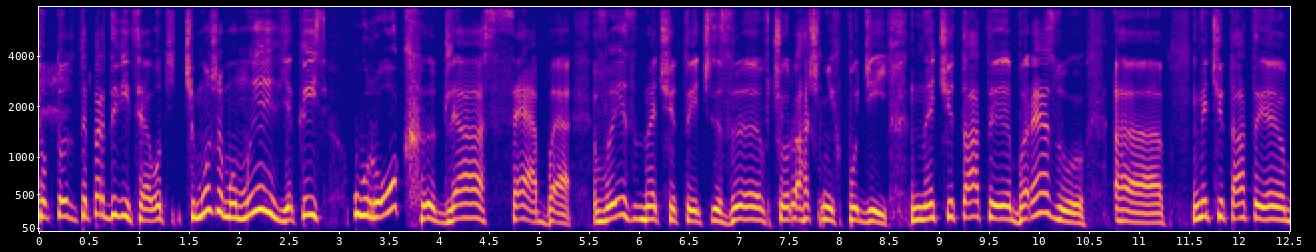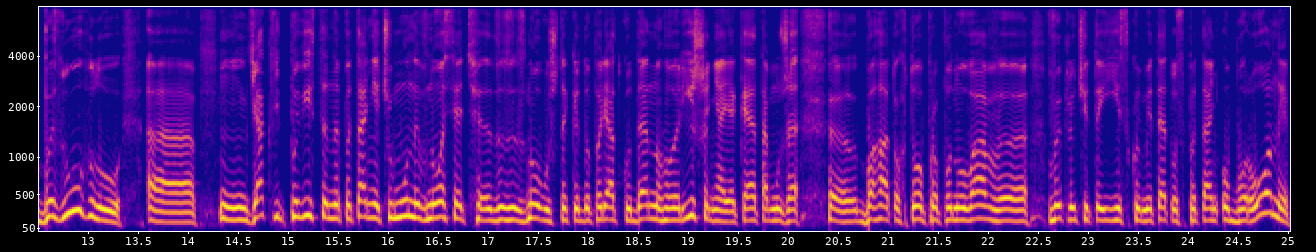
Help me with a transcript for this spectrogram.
Тобто, тепер дивіться, от чи можемо ми якийсь урок для себе визначити з вчорашніх подій, не читати березу, е, не читати безуглу, е, як відповісти на питання, чому не вносять е, знову ж таки до порядку денного рішення, яке там уже багато хто пропонував виключити її з комітету з питань оборони?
